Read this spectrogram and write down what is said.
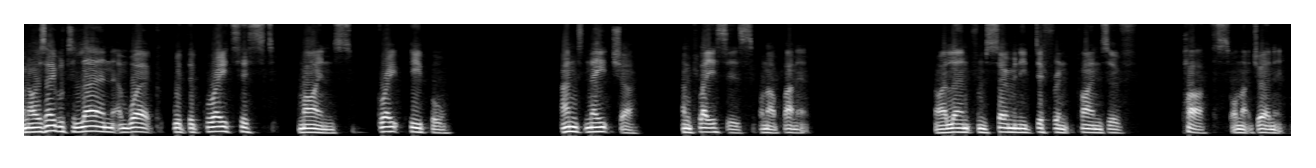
And I was able to learn and work with the greatest minds, great people, and nature and places on our planet. I learned from so many different kinds of paths on that journey.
